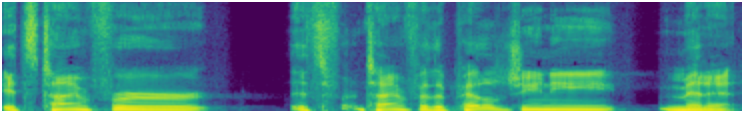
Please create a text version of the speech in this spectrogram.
It's time for it's time for the pedal genie minute.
